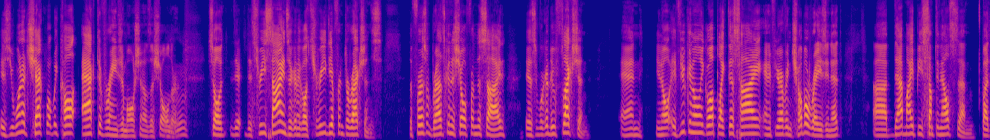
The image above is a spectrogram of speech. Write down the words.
is you want to check what we call active range of motion of the shoulder. Mhm. So the, the three signs are going to go three different directions. The first one, Brad's going to show from the side, is we're going to do flexion. And, you know, if you can only go up like this high, and if you're having trouble raising it, uh, that might be something else then. But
